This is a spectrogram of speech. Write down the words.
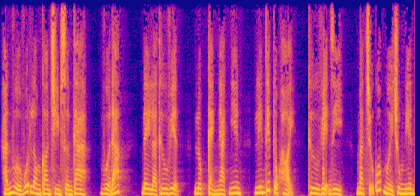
Hắn vừa vuốt lông con chim sơn ca, vừa đáp, đây là thư viện. Lục cảnh ngạc nhiên, liên tiếp tục hỏi, thư viện gì? Mặt chữ quốc người trung niên,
